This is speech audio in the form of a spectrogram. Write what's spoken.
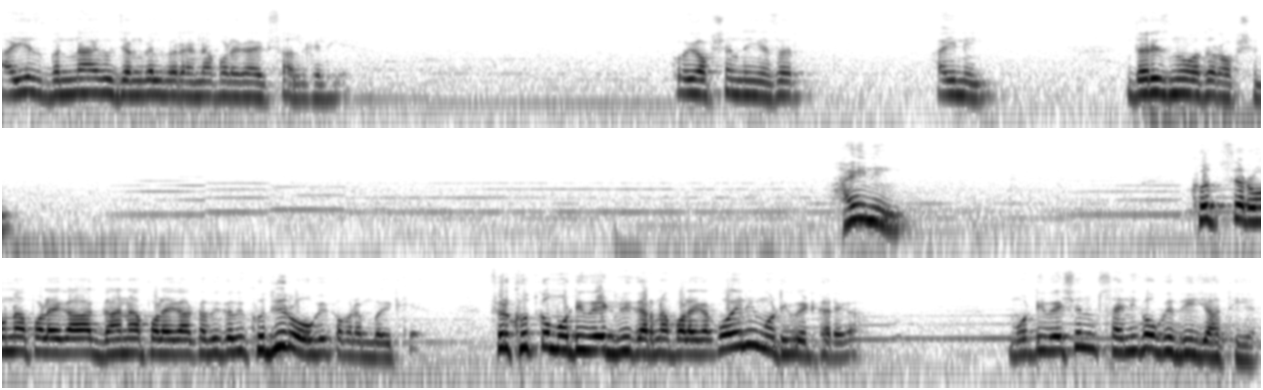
आईएस बनना है तो जंगल में रहना पड़ेगा एक साल के लिए। कोई ऑप्शन नहीं है सर आई नहीं। There is no other option है ही नहीं। खुद से रोना पड़ेगा, गाना पड़ेगा कभी कभी खुद ही रोगे कमरे में बैठ के। फिर खुद को मोटिवेट भी करना पड़ेगा। कोई नहीं मोटिवेट करेगा। मोटिवेशन सैनिकों की दी जाती है।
